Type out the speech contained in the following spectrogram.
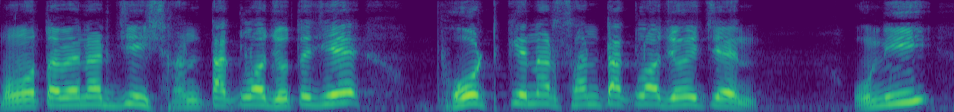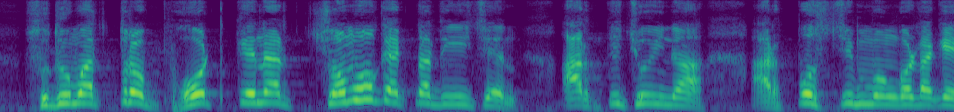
মমতা ব্যানার্জি সান্টাক্লজ হতে যেয়ে ভোট কেনার সান্টাক্লজ হয়েছেন। উনি শুধুমাত্র ভোট কেনার চমক একটা দিয়েছেন আর কিছুই না। আর পশ্চিমবঙ্গটাকে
